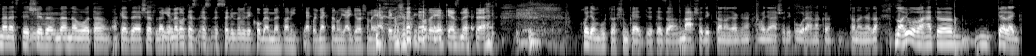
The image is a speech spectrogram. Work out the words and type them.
menesztésében benne volt a, a keze esetleg. Igen, meg ott ez, ez, ez szerintem ezért Kobenben tanítják, hogy megtanulják gyorsan a játékosok, akik odaérkeznek, tehát Hogyan buktassunk edzőt, ez a második tananyagnak, vagy a második órának a tananyaga. Na jó van, hát ö, tényleg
